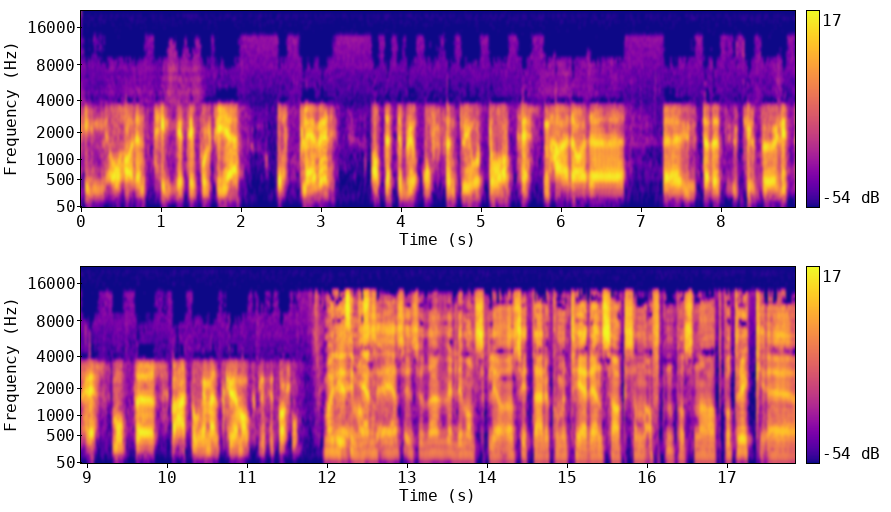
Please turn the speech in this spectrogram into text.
til, og har en tillit til politiet, opplever at dette blir offentliggjort, og at pressen her har uh, utøvet utilbørlig press mot uh, svært unge mennesker i en vanskelig situasjon. Marie Simonsen. Jeg, jeg syns jo det er veldig vanskelig å sitte her og kommentere en sak som Aftenposten har hatt på trykk. Eh,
